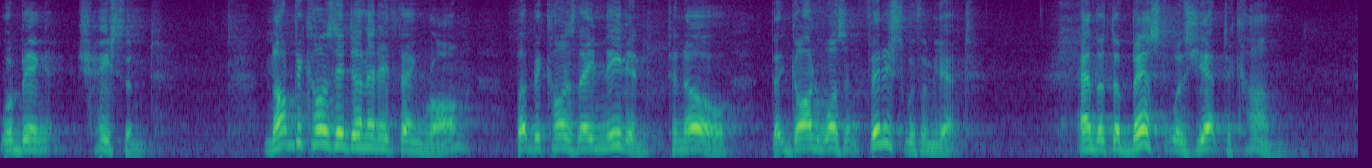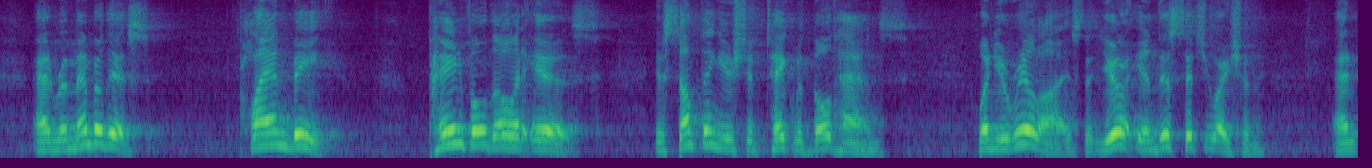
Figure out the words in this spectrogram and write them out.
were being chastened, not because they'd done anything wrong, but because they needed to know that God wasn't finished with them yet and that the best was yet to come. And remember this Plan B painful though it is, is something you should take with both hands when you realize that you're in this situation and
